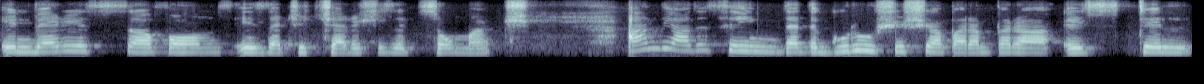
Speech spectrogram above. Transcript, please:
in various uh, forms, is that she cherishes it so much. And the other thing that the Guru Shishya Parampara is still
